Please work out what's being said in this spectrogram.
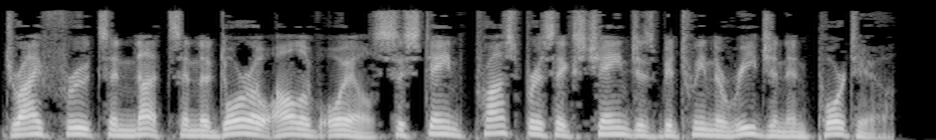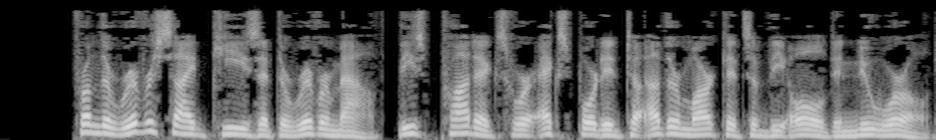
dry fruits and nuts and the Douro olive oils sustained prosperous exchanges between the region and Porto. From the riverside quays at the river mouth, these products were exported to other markets of the Old and New World.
